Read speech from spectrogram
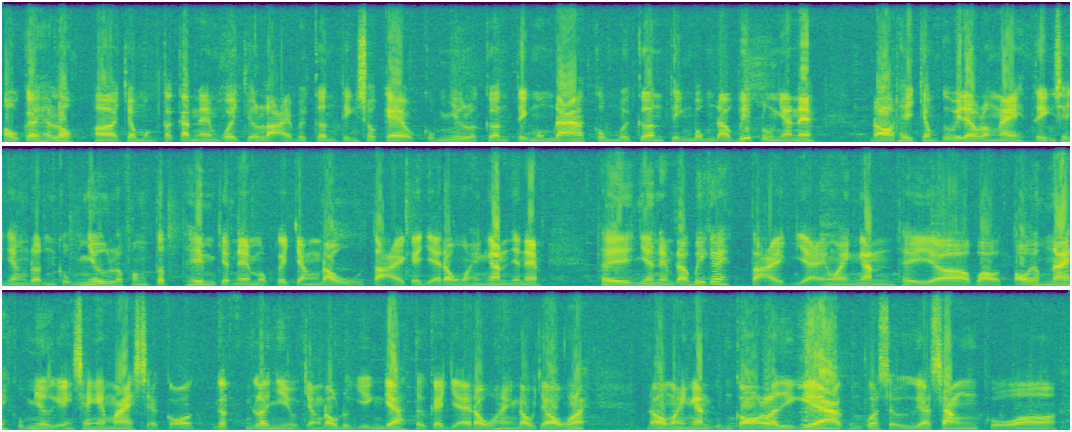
Ok hello, à, chào mừng tất cả anh em quay trở lại với kênh Tiếng Soi Kèo cũng như là kênh Tiếng Bóng Đá cùng với kênh Tiếng Bóng Đá VIP luôn nha anh em. Đó thì trong cái video lần này Tiến sẽ nhận định cũng như là phân tích thêm cho anh em một cái trận đấu tại cái giải đấu ngoại hạng Anh nha anh em. Thì như anh em đã biết ấy, tại giải ngoại hạng Anh thì à, vào tối hôm nay cũng như rạng sáng ngày mai sẽ có rất là nhiều trận đấu được diễn ra từ các giải đấu hàng đầu châu Âu này. Đó ngoại hạng Anh cũng có La Liga, cũng có sự ra sân của uh,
